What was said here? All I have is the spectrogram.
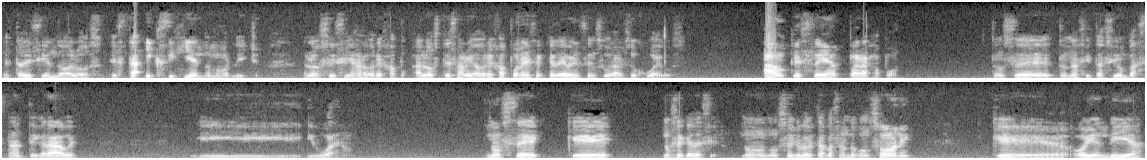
está diciendo a los, está exigiendo, mejor dicho, a los diseñadores, a los desarrolladores japoneses que deben censurar sus juegos, aunque sea para Japón. Entonces, es una situación bastante grave y, bueno, no sé qué, no sé qué decir, no, no sé qué es lo que está pasando con Sony, que hoy en día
